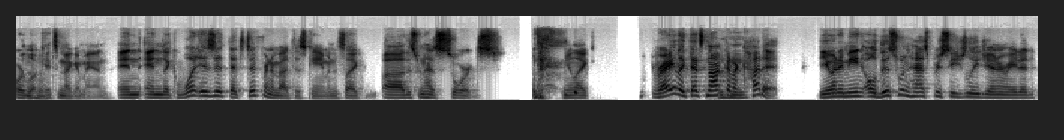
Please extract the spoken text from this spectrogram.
or look, mm-hmm. it's Mega Man. And and like what is it that's different about this game? And it's like, uh, this one has swords. And you're like, right? Like that's not gonna mm-hmm. cut it. You know what I mean? Oh, this one has procedurally generated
